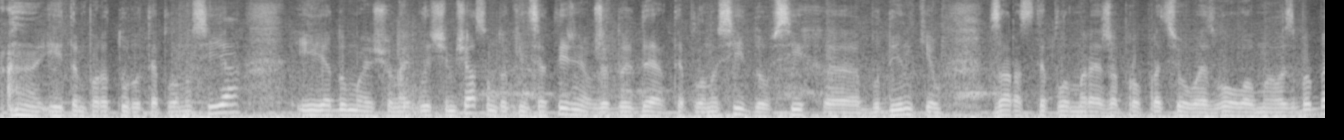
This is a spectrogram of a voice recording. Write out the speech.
і температуру теплоносія. І я думаю, що найближчим часом до кінця тижня вже дойде теплоносій до всіх е, будинків. Зараз тепломережа пропрацьовує з головами ОСББ,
